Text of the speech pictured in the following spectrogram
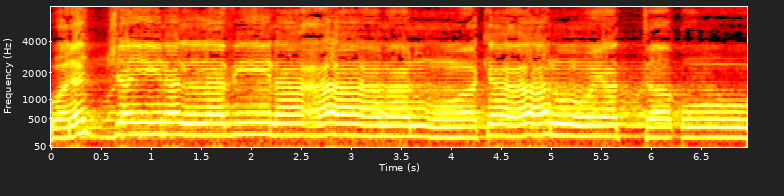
ونجينا الذين آمنوا وكانوا يتقون.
